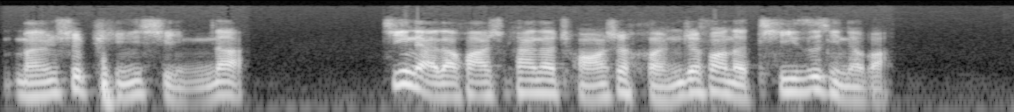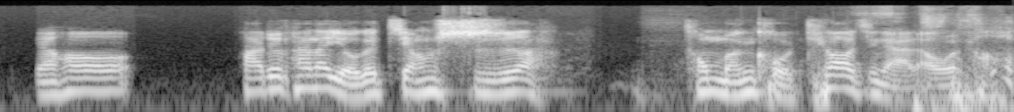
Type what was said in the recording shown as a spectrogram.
门是平行的，进来的话是看到床是横着放的 T 字形的吧，然后他就看到有个僵尸啊。从门口跳进来了，我操！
